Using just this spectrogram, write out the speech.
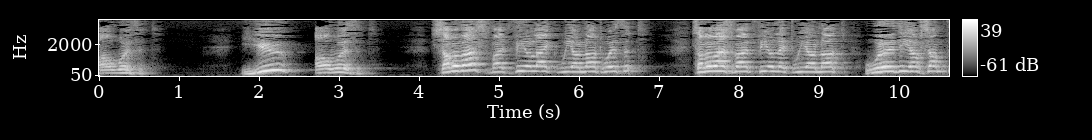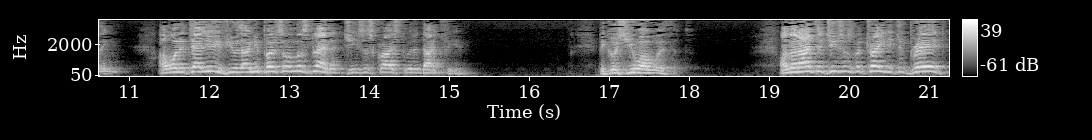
are worth it. You are worth it. Some of us might feel like we are not worth it. Some of us might feel that we are not worthy of something. I want to tell you, if you were the only person on this planet, Jesus Christ would have died for you. Because you are worth it. On the night that Jesus betrayed, he took bread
